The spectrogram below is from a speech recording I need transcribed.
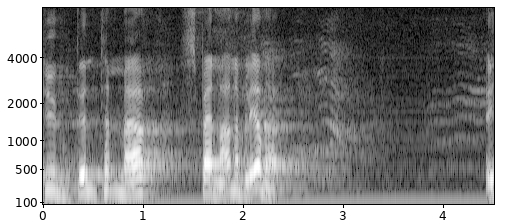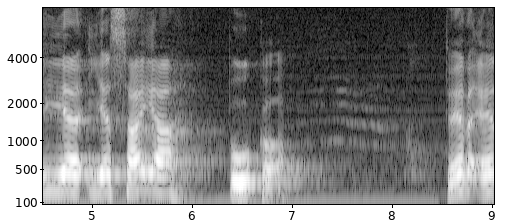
dybden, til mer spennende blir det. I uh, Jesaja-boka der er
